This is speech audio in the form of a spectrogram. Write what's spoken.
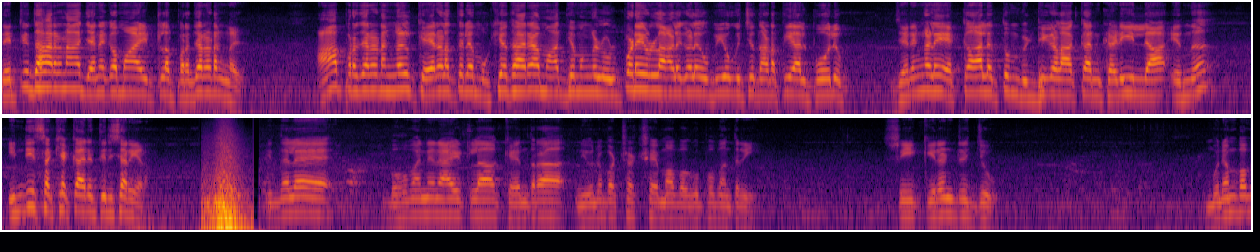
തെറ്റിദ്ധാരണാജനകമായിട്ടുള്ള പ്രചരണങ്ങൾ ആ പ്രചരണങ്ങൾ കേരളത്തിലെ മുഖ്യധാരാ മാധ്യമങ്ങൾ ഉൾപ്പെടെയുള്ള ആളുകളെ ഉപയോഗിച്ച് നടത്തിയാൽ പോലും ജനങ്ങളെ എക്കാലത്തും വിഡ്ഢികളാക്കാൻ കഴിയില്ല എന്ന് ഇന്ത്യ സഖ്യക്കാർ തിരിച്ചറിയണം. ഇന്നലെ ബഹുമാന്യനായിട്ടുള്ള കേന്ദ്ര ന്യൂനപക്ഷ ക്ഷേമ വകുപ്പ് മന്ത്രി ശ്രീ കിരൺ റിജ്ജു മുനമ്പം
